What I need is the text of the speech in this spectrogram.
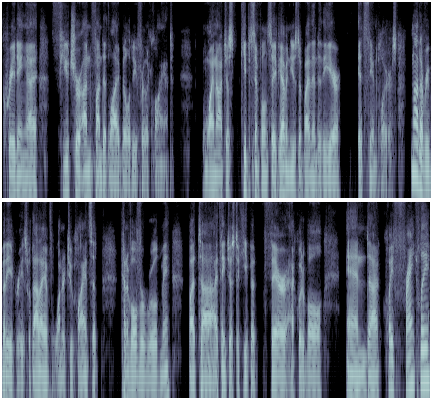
creating a future unfunded liability for the client? Why not just keep it simple and say if you haven't used it by the end of the year, it's the employers. Not everybody agrees with that. I have one or two clients that kind of overruled me, but uh, I think just to keep it fair, equitable, and uh, quite frankly,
